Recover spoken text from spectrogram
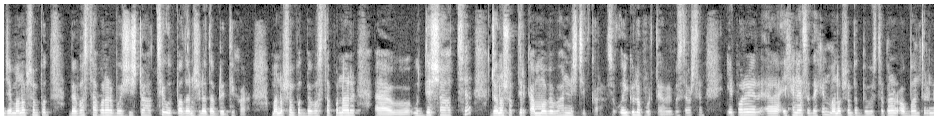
যে মানব সম্পদ ব্যবস্থাপনার বৈশিষ্ট্য হচ্ছে উৎপাদনশীলতা বৃদ্ধি করা। মানব সম্পদ ব্যবস্থাপনার আহ, উদ্দেশ্য হচ্ছে জনশক্তির কাম্য ব্যবহার নিশ্চিত করা। ওইগুলো পড়তে হবে বুঝতে পারছেন? এরপরের আহ, এখানে আছে দেখেন মানব সম্পদ ব্যবস্থাপনার অভ্যন্তরীণ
